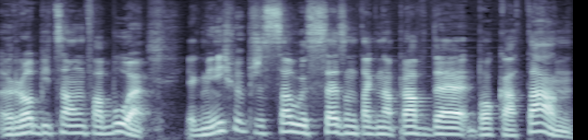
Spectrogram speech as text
robi całą fabułę. Jak mieliśmy przez cały sezon tak naprawdę Bo-Katan,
